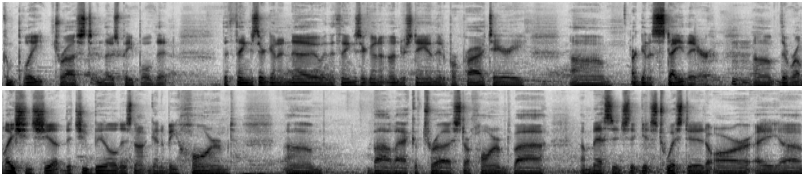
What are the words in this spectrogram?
complete trust in those people that the things they're going to know and the things they're going to understand that are proprietary um, are going to stay there. Mm-hmm. Um, the relationship that you build is not going to be harmed um, by a lack of trust or harmed by a message that gets twisted or a uh,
